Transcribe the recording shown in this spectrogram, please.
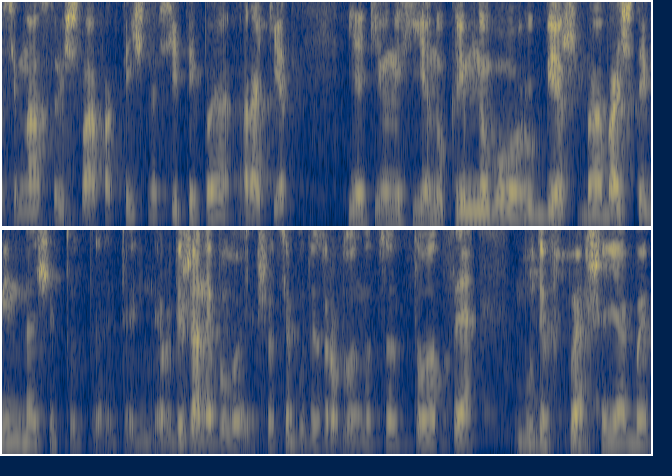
17 числа фактично всі типи ракет, які у них є. Ну крім нового рубеж, ба- бачите, він значить тут е, рубежа не було. Якщо це буде зроблено, то, то це буде вперше, якби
